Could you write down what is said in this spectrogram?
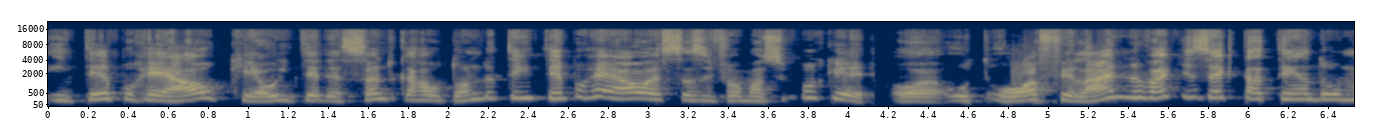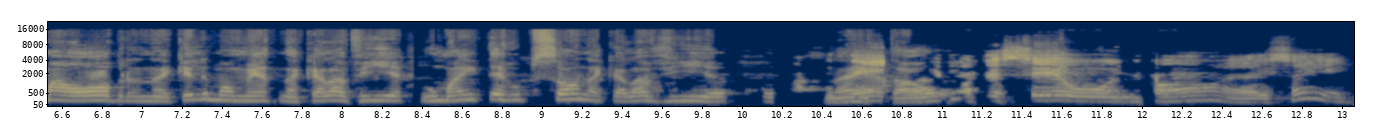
em tempo real, que é o interessante do carro autônomo, tem em tempo real essas informações, porque o, o- o offline não vai dizer que está tendo uma obra naquele momento, naquela via, uma interrupção naquela via. Né? Acidente, Então, Aconteceu, então é isso aí.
